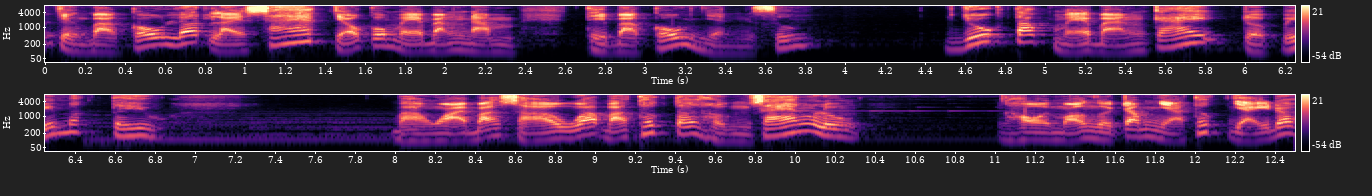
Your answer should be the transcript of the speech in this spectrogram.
chừng bà cố lết lại sát chỗ của mẹ bạn nằm, Thì bà cố nhìn xuống. Vuốt tóc mẹ bạn cái, rồi biến mất tiêu. Bà ngoại bà sợ quá, bà thức tới hừng sáng luôn. Hồi mọi người trong nhà thức dậy đó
